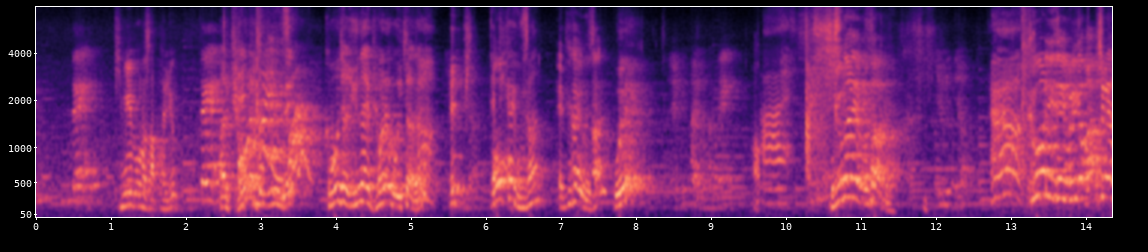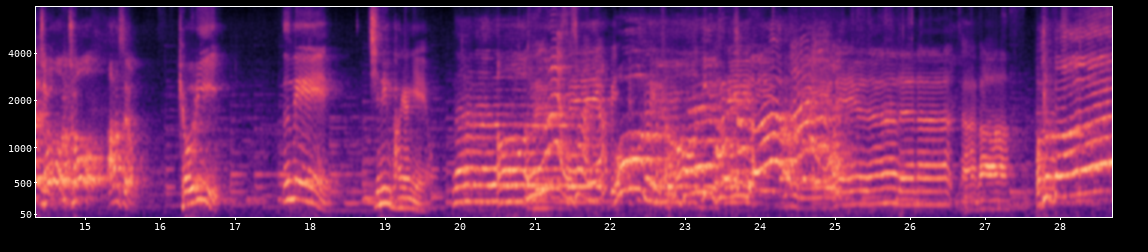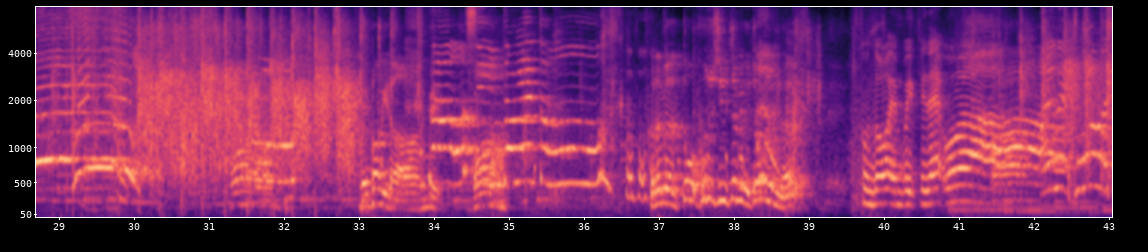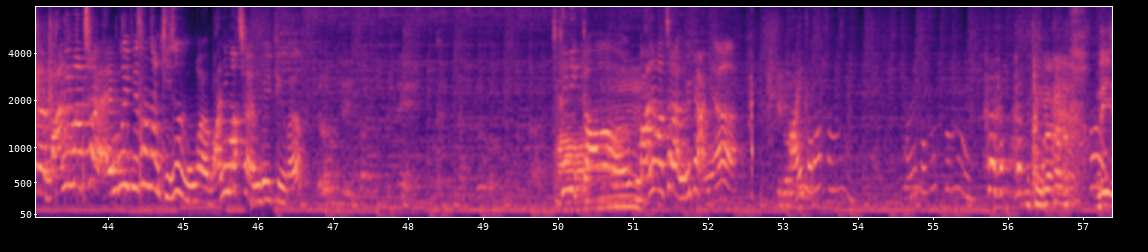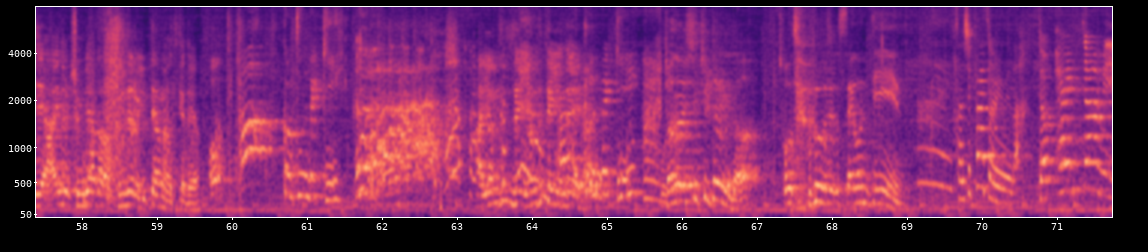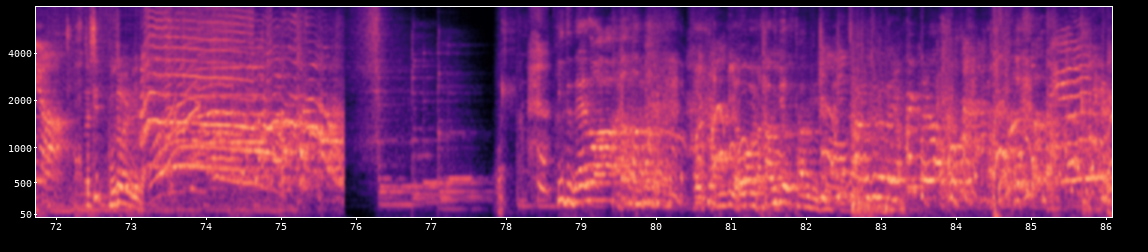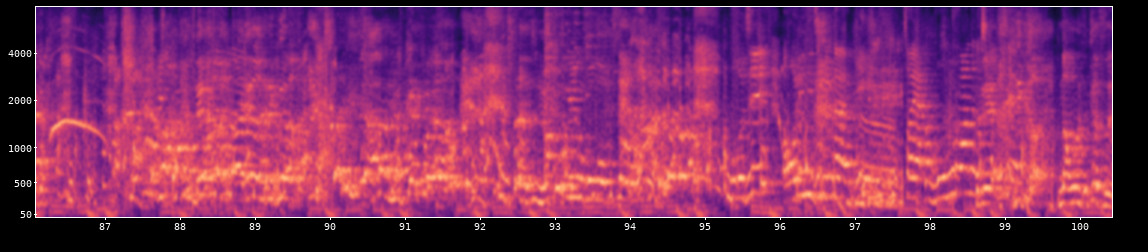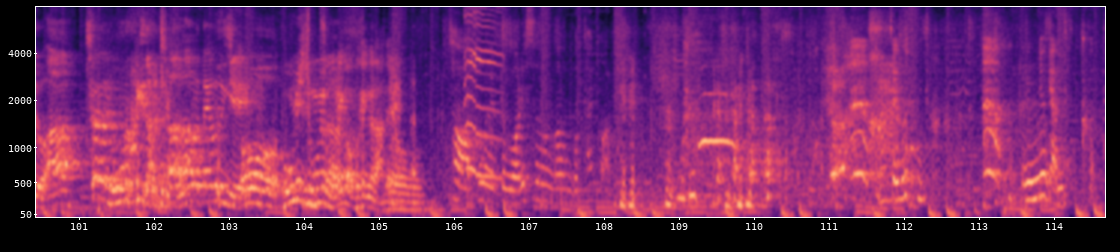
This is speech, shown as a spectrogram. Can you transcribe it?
비밀번호 486? 아니 별의 에픽하이 노래인데? 그 뭔지 알아? 윤하의 별의 뭐? 에피, 에픽하이 우산? 에픽하이 우산? 왜? 아, 유나의 우산 그걸 이제 우리가 맞춰야죠 저, 저 알았어요. 별이 음의 진행 방향이에요. 나나나 어, 누나의 네, 우산이야? 네, 오, 에픽하이 우산. 어, 네, 네, 맞췄다. 네, 네, 라라라, 자가. 맞췄다! 대박이다. 근데 혹시 인정해줘. 그러면 또 호주시 1점이고 점점인가요? 그럼 너가 MVP네? 와. 아니 근데 궁금한 거 있어요. 많이 맞춰야 MVP 선정 기준은 뭔가요? 많이 맞춰야 MVP인가요? 그니까 많이 맞춰야 MVP 아니야. 아이돌 하자. 아이돌 하자. 근데 이제 아이돌 준비하다가 군대로 입대하면 어떻게 돼요? 어? 그럼 군백기. 아 연습생 연습생인데 군백기. 저는 17점입니다. 저도 세븐틴. 저 18점입니다. 저 8점이요. 저 19점입니다 힌트 내놔! 거의 단비였어. 어, 담비였어, 담비. 힌트 안 주면 나 욕할 거야 내가, 아, 내가 그랬구나. 아, 욕할 거야. 욕구성 이거 뭐가 없어. 뭐지? 어린이집인가 여기? 저 약간 몸으로 하는 거 근데, 시켜주세요. 그니까, 나 오늘 느꼈어요. 아, 차라리 몸으로 하기 낫다. 몸으로 때우는 게. 어, 봄이 좋으면 머리가 고생은 안 해요 저 앞으로 이렇게 머리 쓰는 거 못할 것 같아요. 죄송합니다. 능력이 안 될 것 같아요.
